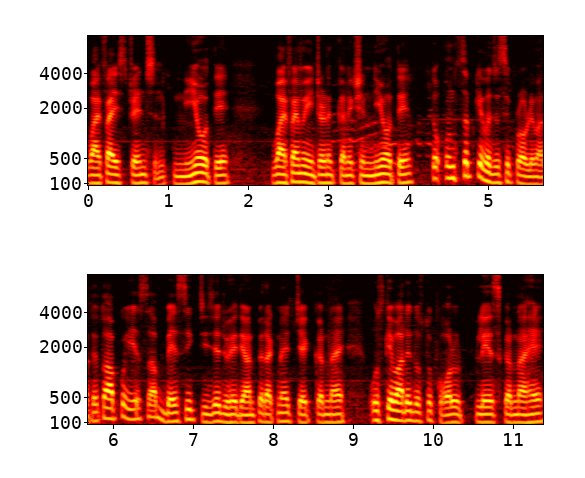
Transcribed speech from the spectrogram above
वाईफाई स्ट्रेंथ नहीं होते वाईफाई में इंटरनेट कनेक्शन नहीं होते तो उन सब के वजह से प्रॉब्लम आते हैं। तो आपको ये सब बेसिक चीज़ें जो है ध्यान पे रखना है चेक करना है। उसके बाद दोस्तों कॉल प्लेस करना है।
